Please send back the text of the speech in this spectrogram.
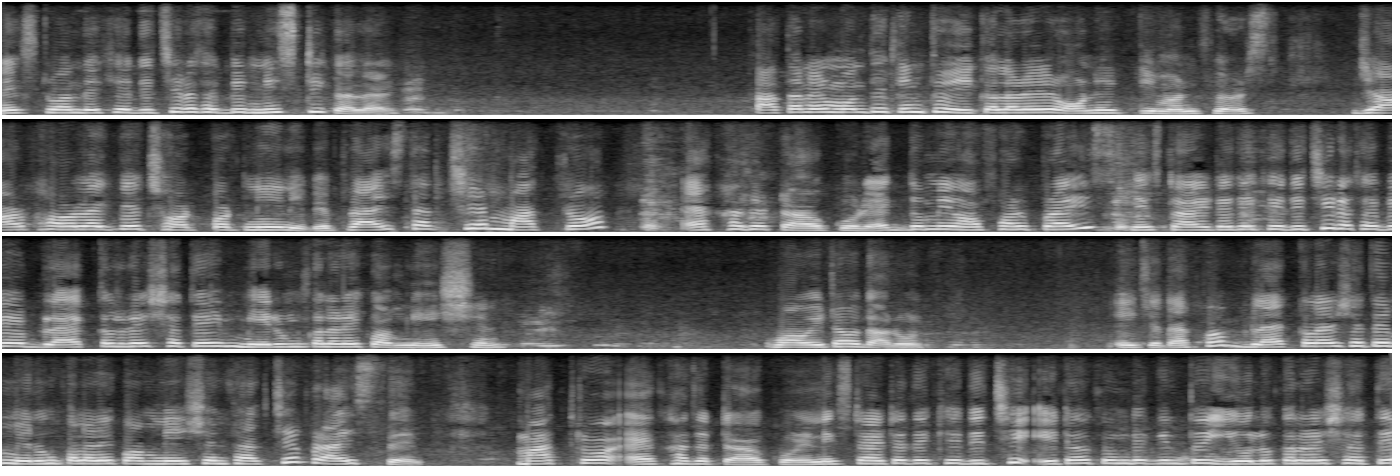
নেক্সট ওয়ান দেখিয়ে দিচ্ছি, এটা থাকবে মিষ্টি কালার কাতানের মধ্যে কিন্তু এই কালারের অনেক ডিমান্ড ফিয়ার্স যার ভালো লাগবে ছটপট নিয়ে নিবে। প্রাইস থাকছে মাত্র এক হাজার টাকা করে। একদমই অফার প্রাইস নেক্সট আইটা দেখিয়ে দিচ্ছি, এটা থাকবে ব্ল্যাক কালারের সাথে মেরুন কালারের কম্বিনেশন ওয়াও এটাও দারুণ। এই যে দেখো ব্ল্যাক কালারের সাথে মেরুন কালারের কম্বিনেশন থাকছে প্রাইস সেম মাত্র এক হাজার টাকা করে। নেক্সট আইটা দেখিয়ে দিচ্ছি। এটাও তোমরা কিন্তু ইয়েলো কালারের সাথে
